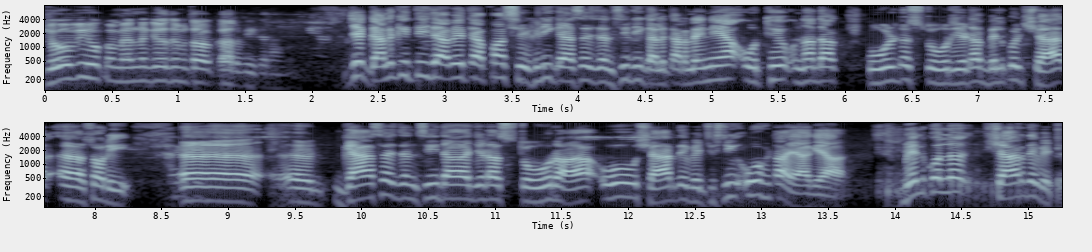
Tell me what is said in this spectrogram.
ਜੋ ਵੀ ਹੁਕਮ ਮਿਲਣਗੇ ਉਹਦੇ ਮੁਤਾਬਕ ਕਾਰਵਾਈ ਕਰਾਂਗੇ। ਜੇ ਗੱਲ ਕੀਤੀ ਜਾਵੇ ਤੇ ਆਪਾਂ ਸੇਖੜੀ ਗੈਸ ਏਜੰਸੀ ਦੀ ਗੱਲ ਕਰ ਲੈਂਦੇ ਆ ਉੱਥੇ ਉਹਨਾਂ ਦਾ ਕੋਲਡ ਸਟੋਰ ਜਿਹੜਾ ਬਿਲਕੁਲ ਸ਼ਹਿਰ ਸੌਰੀ ਗੈਸ ਏਜੰਸੀ ਦਾ ਜਿਹੜਾ ਸਟੋਰ ਆ ਉਹ ਸ਼ਹਿਰ ਦੇ ਵਿੱਚ ਸੀ ਉਹ ਹਟਾਇਆ ਗਿਆ। ਬਿਲਕੁਲ ਸ਼ਹਿਰ ਦੇ ਵਿੱਚ।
